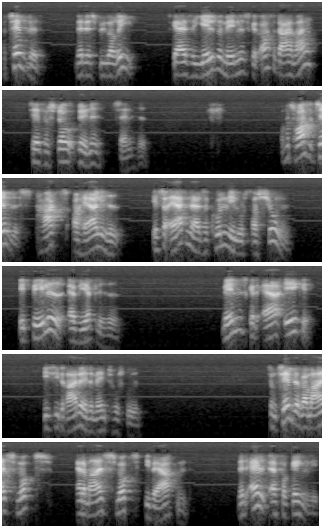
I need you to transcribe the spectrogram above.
Og templet med dets byggeri skal altså hjælpe mennesket, også dig og mig, til at forstå denne sandhed. Og på trods af templets pragt og herlighed, ja, så er den altså kun en illustration, et billede af virkeligheden. Mennesket er ikke i sit rette element hos Gud. Som templet var meget smukt, er der meget smukt i verden. Men alt er forgængeligt.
